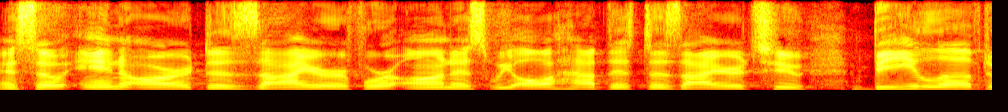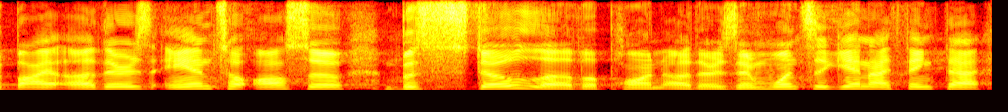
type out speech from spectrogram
And so, in our desire, if we're honest, we all have this desire to be loved by others and to also bestow love upon others. And once again, I think that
